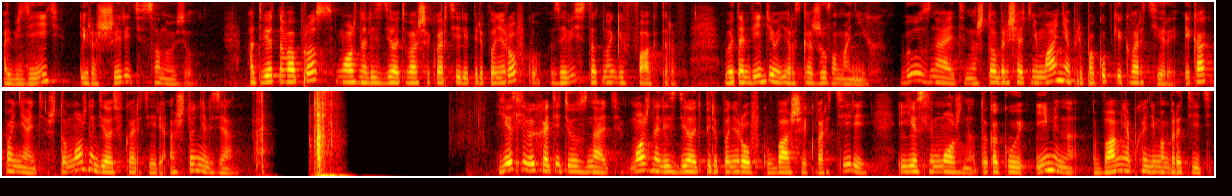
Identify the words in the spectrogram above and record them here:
объединить и расширить санузел. Ответ на вопрос, можно ли сделать в вашей квартире перепланировку, зависит от многих факторов. В этом видео я расскажу вам о них. Вы узнаете, на что обращать внимание при покупке квартиры и как понять, что можно делать в квартире, а что нельзя. Если вы хотите узнать, можно ли сделать перепланировку в вашей квартире, и если можно, то какую именно, вам необходимо обратить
